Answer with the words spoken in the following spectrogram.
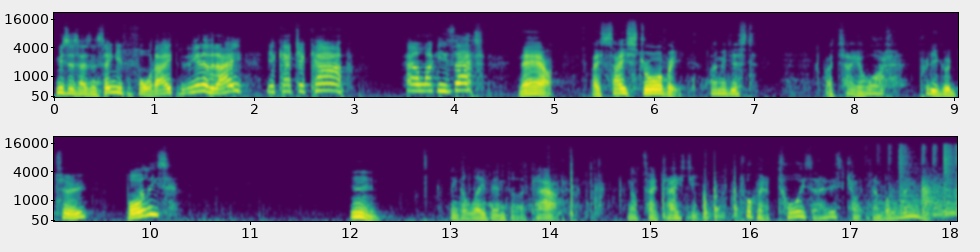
Mrs. hasn't seen you for four days, but at the end of the day, you catch a carp. How lucky is that? Now, they say strawberry. Let me just, I tell you what, pretty good too. Boilies? Mmm, I think I'll leave them for the carp. Not so tasty. Talk about toys though, this joint's unbelievable.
